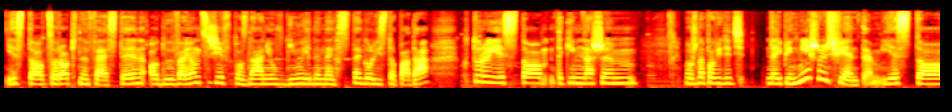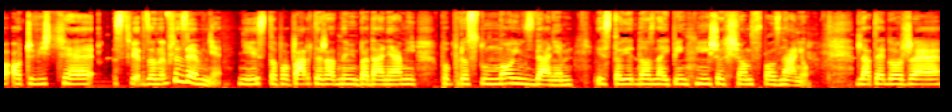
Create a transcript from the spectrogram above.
Jest to coroczny festyn odbywający się w Poznaniu w dniu 11 listopada, który jest to takim naszym, można powiedzieć, najpiękniejszym świętem. Jest to oczywiście stwierdzone przeze mnie. Nie jest to poparte żadnymi badaniami, po prostu moim zdaniem jest to jedno z najpiękniejszych świąt w Poznaniu. Dlatego, że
